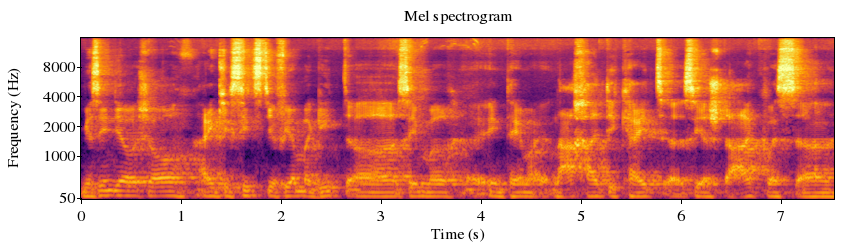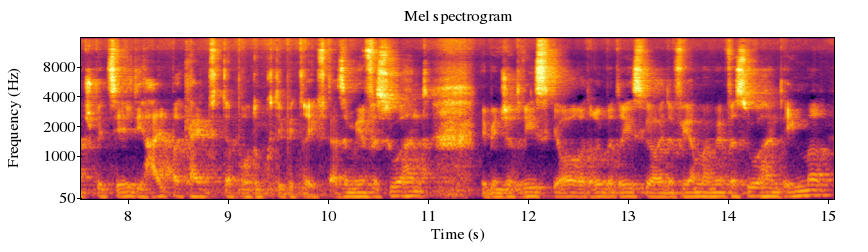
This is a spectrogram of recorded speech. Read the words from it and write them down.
Wir sind ja schon, eigentlich sitzt die Firma GIT, äh, sind wir im Thema Nachhaltigkeit äh, sehr stark, was äh, speziell die Haltbarkeit der Produkte betrifft. Also wir versuchen, ich bin schon 30 Jahre oder über 30 Jahre in der Firma, wir versuchen immer,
